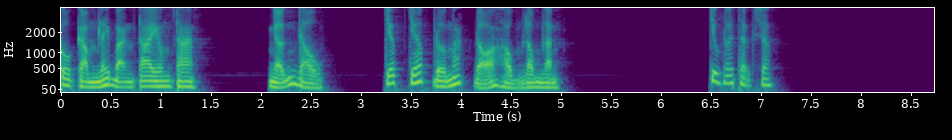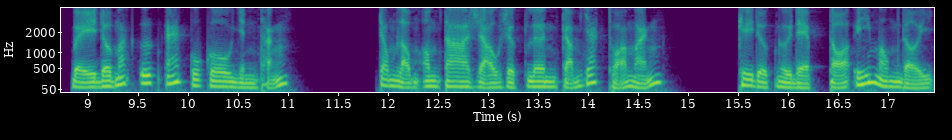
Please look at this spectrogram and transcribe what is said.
Cô cầm lấy bàn tay ông ta ngẩng đầu Chớp chớp đôi mắt đỏ hồng long lanh. Chú nói thật sao? Bị đôi mắt ướt át của cô nhìn thẳng Trong lòng ông ta rạo rực lên cảm giác thỏa mãn. Khi được người đẹp tỏ ý mong đợi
